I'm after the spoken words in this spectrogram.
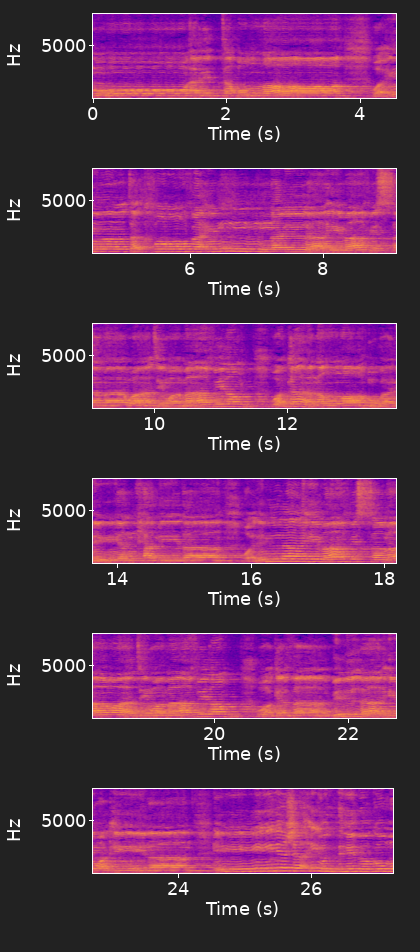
حميدا. ولله ما في السماوات وما في الأرض وكفى بالله وكيلا. إن يشأ يذهبكم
